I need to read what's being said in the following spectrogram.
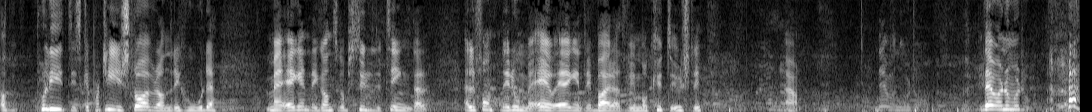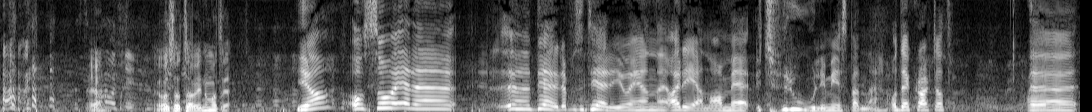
at politiske partier slår hverandre i hodet med egentlig ganske absurde ting. der Elefanten i rommet er jo egentlig bare at vi må kutte utslipp. Ja. Det var nummer to. Det var nummer to. Ja. Og så tar vi nummer tre. Ja, og så er det eh, Dere representerer jo en arena med utrolig mye spennende. Og det er klart at eh,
